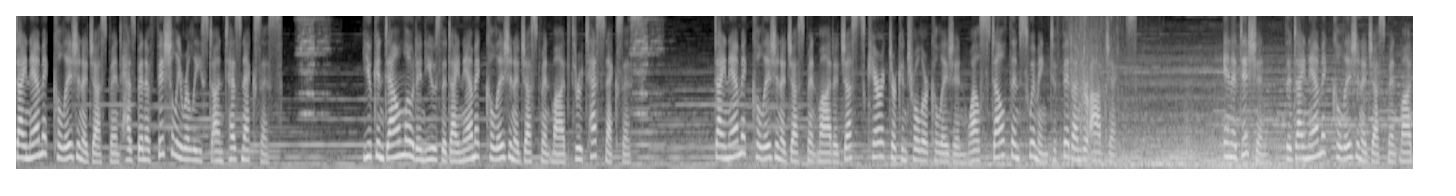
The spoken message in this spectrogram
Dynamic Collision Adjustment has been officially released on TesNexus. You can download and use the Dynamic Collision Adjustment mod through TesNexus. Dynamic Collision Adjustment mod adjusts character controller collision while stealth and swimming to fit under objects. In addition, the Dynamic Collision Adjustment mod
